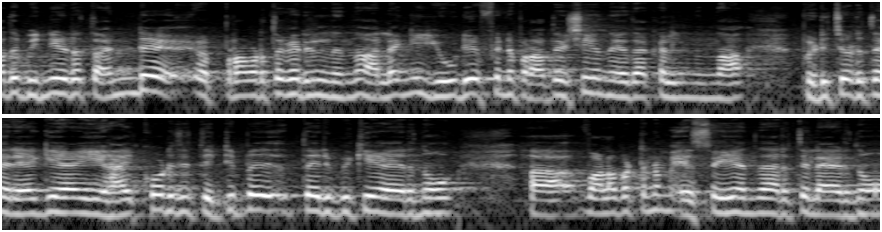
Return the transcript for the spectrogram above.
അത് പിന്നീട് തന്റെ പ്രവർത്തകരിൽ നിന്ന് അല്ലെങ്കിൽ യു ഡി എഫിന്റെ പ്രാദേശിക നേതാക്കളിൽ നിന്ന് പിടിച്ചെടുത്ത രേഖയായി ഹൈക്കോടതി തെറ്റിദ്ധരിപ്പിക്കുകയായിരുന്നു. വളപട്ടണം എസ് ഐ എന്ന തരത്തിലായിരുന്നു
